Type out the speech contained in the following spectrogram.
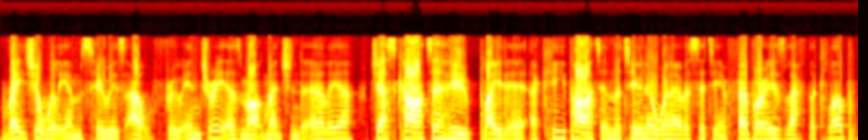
Rachel Williams, who is out through injury, as Mark mentioned earlier. Jess Carter, who played a key part in the 2 0 win over City in February, has left the club.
